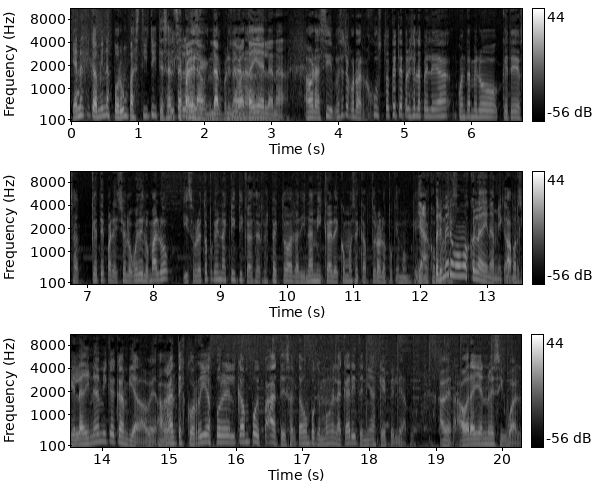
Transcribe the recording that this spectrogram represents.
Ya no es que caminas por un pastito y te salta la, la, la, la batalla de la nada. Ahora sí, me has hecho acordar, justo, ¿qué te pareció la pelea? Cuéntamelo, ¿qué te, o sea, ¿qué te pareció lo bueno y lo malo? Y sobre todo porque hay una crítica respecto a la dinámica de cómo se captura los Pokémon. Que ya, ya primero vamos con la dinámica, vamos. porque la dinámica ha cambiado. A ver, A ver. antes corrías por el campo y pa, te saltaba un Pokémon en la cara y tenías que pelearlo. A ver, ahora ya no es igual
